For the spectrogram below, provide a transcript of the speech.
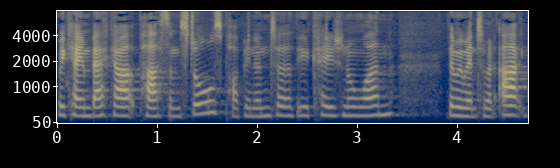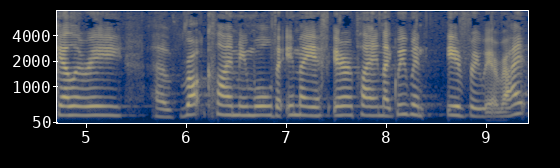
We came back up past some stalls, popping into the occasional one. Then we went to an art gallery, a rock climbing wall, the MAF aeroplane. Like we went everywhere, right?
